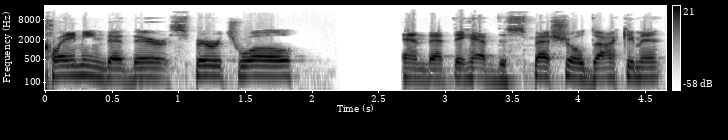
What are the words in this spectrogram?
Claiming that they're spiritual and that they have this special document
